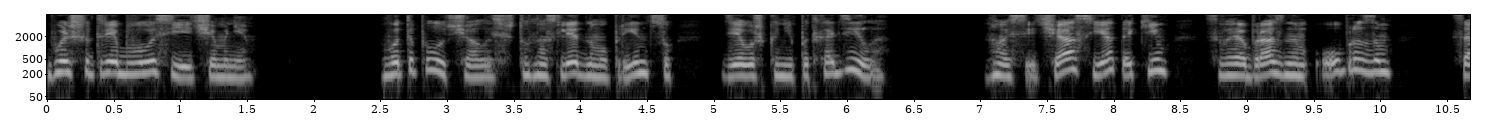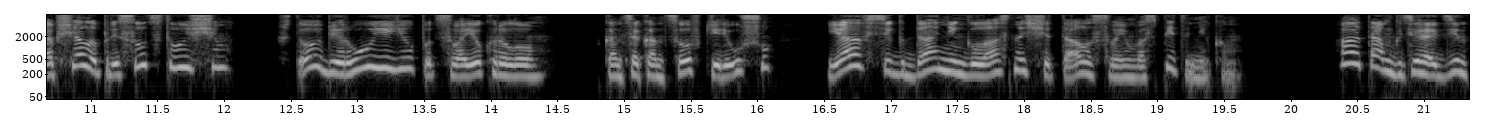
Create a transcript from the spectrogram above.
больше требовалась ей, чем мне. Вот и получалось, что наследному принцу девушка не подходила. Но сейчас я таким своеобразным образом сообщала присутствующим, что беру ее под свое крыло. В конце концов, Кирюшу я всегда негласно считала своим воспитанником. А там, где один,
